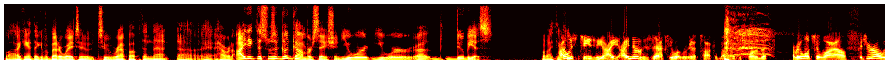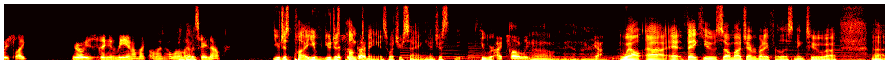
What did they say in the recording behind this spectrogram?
Well, I can't think of a better way to to wrap up than that, uh, Howard. I think this was a good conversation. You were you were uh, dubious, but I think I was teasing. I I know exactly what we're going to talk about. I just wanted to every once in a while, because you're always like you're always zinging me, and I'm like, oh my god, what am I going to say now? You just you you just punked me, is what you're saying. You just you were. I totally. Oh man. Yeah. Well, uh, eh, thank you so much, everybody, for listening to uh, uh,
